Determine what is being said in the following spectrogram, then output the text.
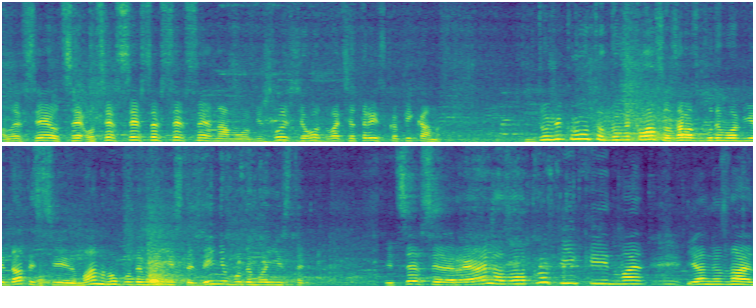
Але все, оце, оце все, все, все, все нам обійшлось всього 23 з копійками. Дуже круто, дуже класно. Зараз будемо об'їдатись, манго будемо їсти, диню будемо їсти. І це все реально за копійки. Я не знаю,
